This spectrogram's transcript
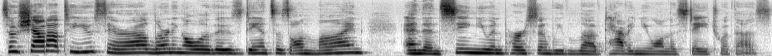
So, shout out to you, Sarah, learning all of those dances online and then seeing you in person, we loved having you on the stage with us.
